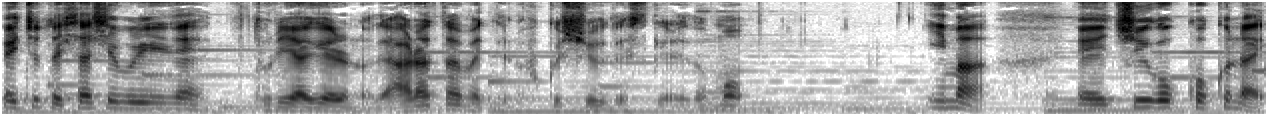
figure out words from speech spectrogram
えちょっと久しぶりにね、取り上げるので改めての復習ですけれども、今、え中国国内、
